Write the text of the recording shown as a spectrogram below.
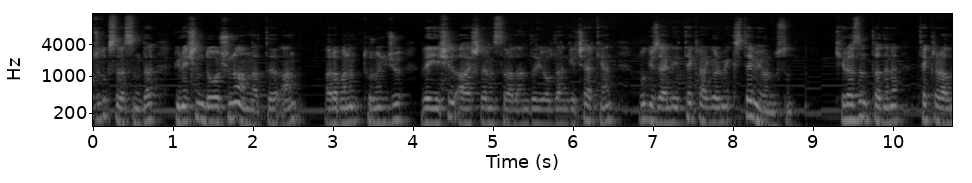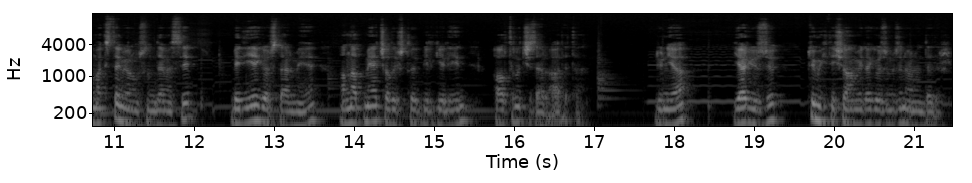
Yolculuk sırasında güneşin doğuşunu anlattığı an, arabanın turuncu ve yeşil ağaçların sıralandığı yoldan geçerken bu güzelliği tekrar görmek istemiyor musun? Kirazın tadını tekrar almak istemiyor musun demesi Bediye göstermeye, anlatmaya çalıştığı bilgeliğin altını çizer adeta. Dünya, yeryüzü tüm ihtişamıyla gözümüzün önündedir.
